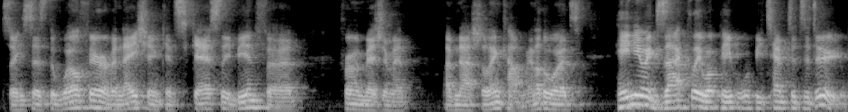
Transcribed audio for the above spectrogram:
So he says the welfare of a nation can scarcely be inferred from a measurement of national income. In other words, he knew exactly what people would be tempted to do.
